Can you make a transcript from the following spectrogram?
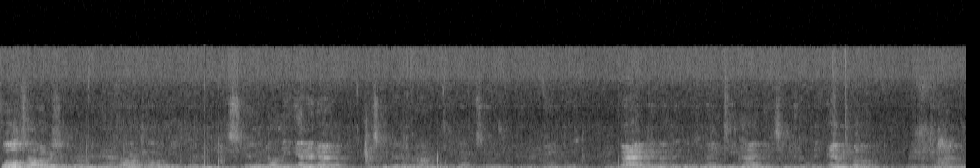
full television program, half-hour television program, streamed on the internet was Computer Chronicles, an episode of Computer Chronicles. Back in, I think it was 1990, something called the M-Bone at the time,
